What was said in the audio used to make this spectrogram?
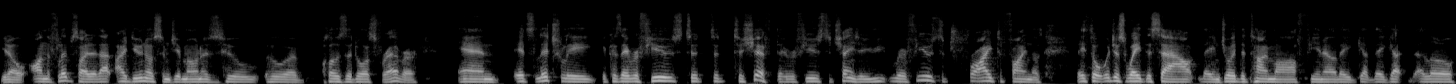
you know on the flip side of that i do know some gym owners who who have closed the doors forever and it's literally because they refuse to, to, to shift they refuse to change they refuse to try to find those they thought we'll just wait this out they enjoyed the time off you know they got they got a little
